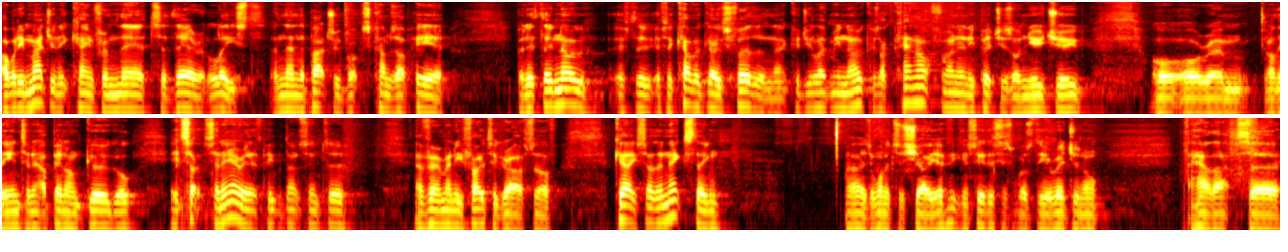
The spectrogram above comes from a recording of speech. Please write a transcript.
I would imagine it came from there to there at least, and then the battery box comes up here. But if they know if the if the cover goes further than that, could you let me know? Because I cannot find any pictures on YouTube or or, um, or the internet. I've been on Google. It's it's an area that people don't seem to have very many photographs of. Okay, so the next thing uh, I wanted to show you. You can see this is, was the original. How that's uh,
